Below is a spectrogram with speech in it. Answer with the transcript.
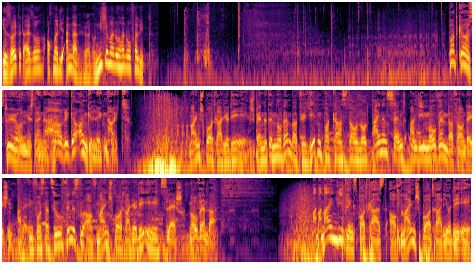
Ihr solltet also auch mal die anderen hören und nicht immer nur Hannover liebt. Podcast hören ist eine haarige Angelegenheit. meinsportradio.de spendet im November für jeden Podcast-Download einen Cent an die Movember Foundation. Alle Infos dazu findest du auf meinsportradio.de slash Movember. Mein Lieblingspodcast auf meinsportradio.de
